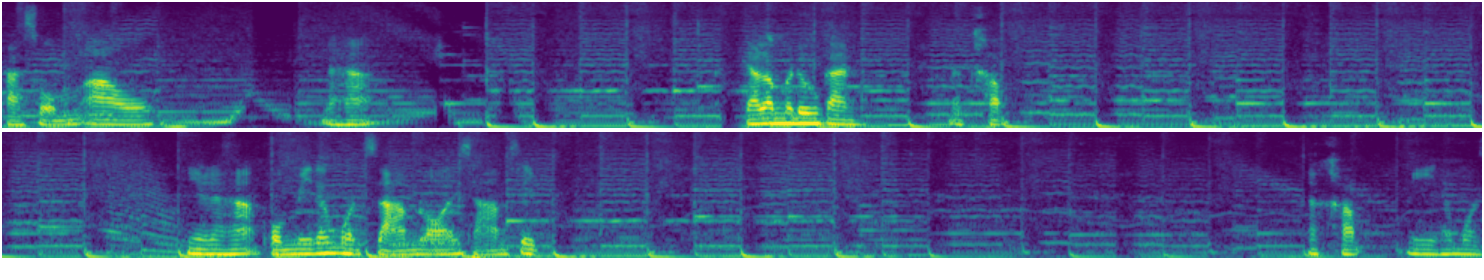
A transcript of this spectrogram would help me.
สะสมเอานะฮะเดี๋ยวเรามาดูกันนะครับนี่นะฮะผมมีทั้งหมด 330 นะครับ มีทั้งหมด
